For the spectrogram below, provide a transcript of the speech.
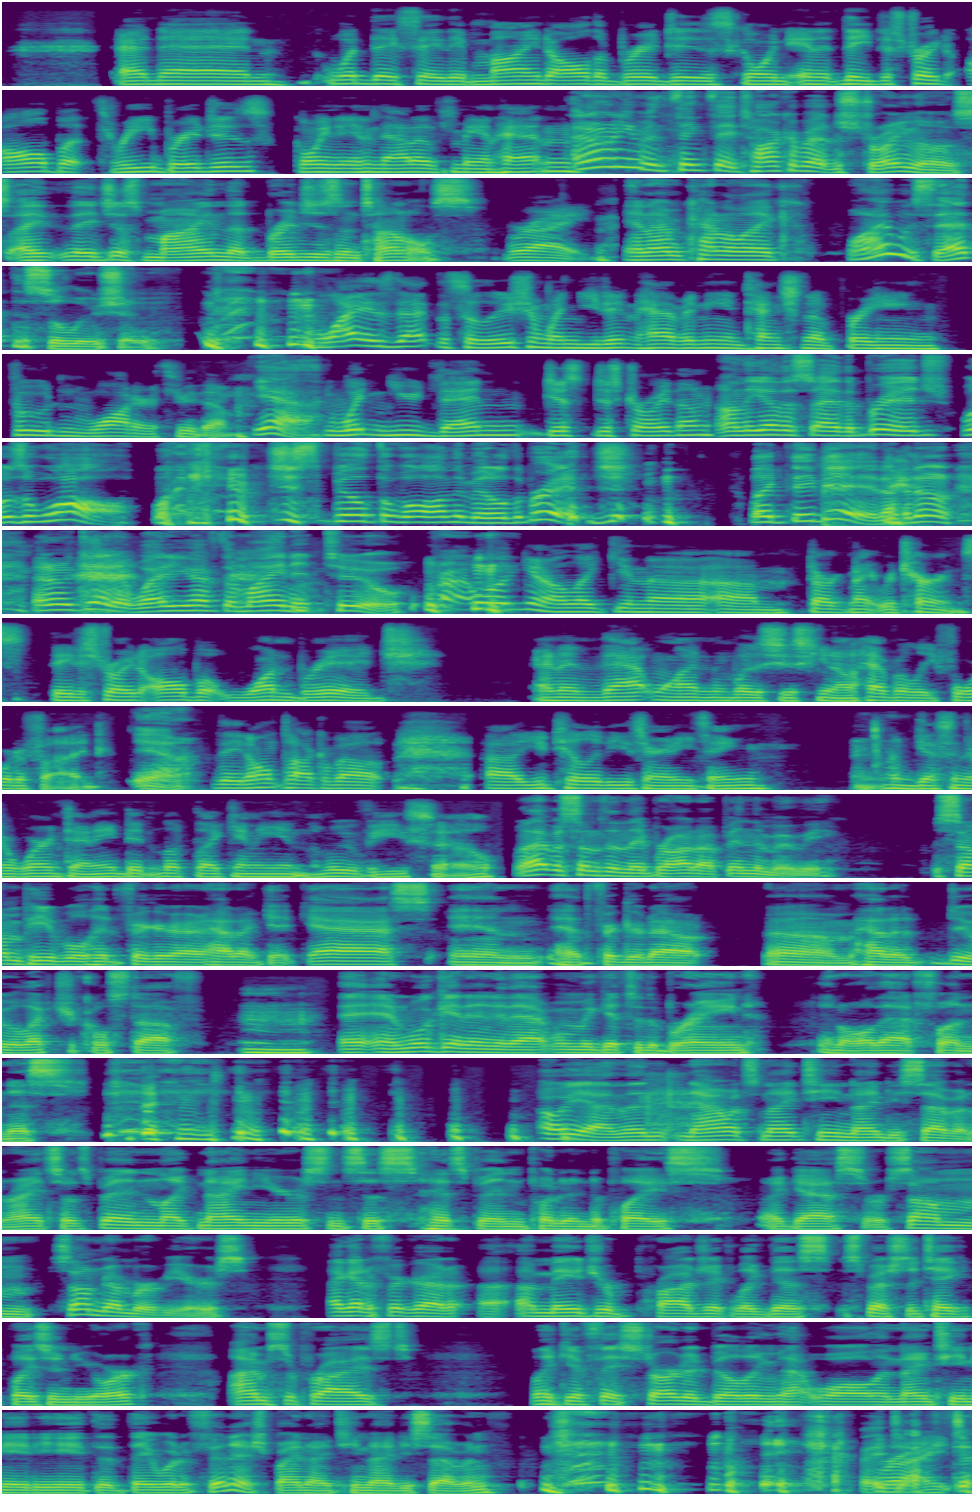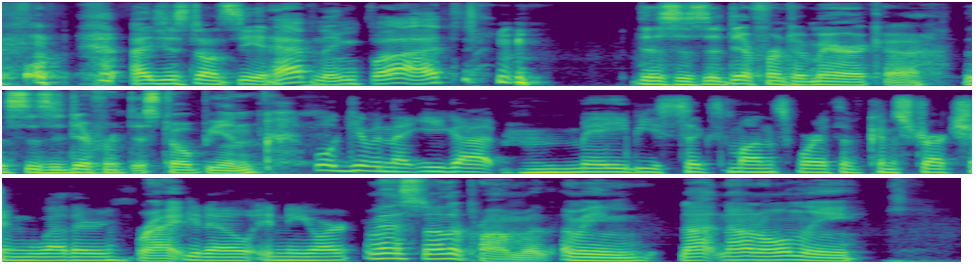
and then what did they say they mined all the bridges going in they destroyed all but three bridges going in and out of manhattan I don't even think they talk about destroying those. I, they just mine the bridges and tunnels, right and I'm kind of like, why was that the solution? why is that the solution when you didn't have any intention of bringing food and water through them Yeah, wouldn't you then just destroy them on the other side of the bridge was a wall. Like you just built the wall in the middle of the bridge. like they did. I don't I don't get it. Why do you have to mine it too? Well you know like in uh, um, dark knight returns they destroyed all but one bridge and then that one was just you know heavily fortified yeah. they don't talk about uh, utilities or anything. I'm guessing there weren't any. Didn't look like any in the movie. So Well, that was something they brought up in the movie. Some people had figured out how to get gas and had figured out um, how to do electrical stuff. mm. A- And we'll get into that when we get to the brain and all that funness. Oh yeah, and then now it's 1997, right? So it's been like 9 years since this has been put into place, I guess, or some some number of years. I got to figure out a, a major project like this, especially taking place in New York. I'm surprised like if they started building that wall in 1988 that they would have finished by 1997. like, I, Right. I, I just don't see it happening, but this is a different America. This is a different dystopian. well, given that you got maybe six months worth of construction weather, Right. you know, in New York. I mean, that's another problem with. I mean, not not only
